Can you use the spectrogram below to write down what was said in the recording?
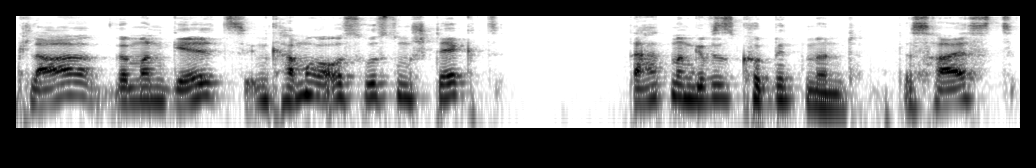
Klar, wenn man Geld in Kameraausrüstung steckt, da hat man ein gewisses Commitment. Das heißt,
